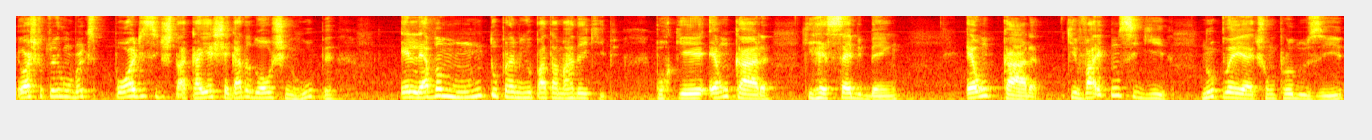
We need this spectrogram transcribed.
eu acho que o Traylon Burks pode se destacar e a chegada do Austin Hooper eleva muito para mim o patamar da equipe. Porque é um cara que recebe bem, é um cara que vai conseguir no play action produzir,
